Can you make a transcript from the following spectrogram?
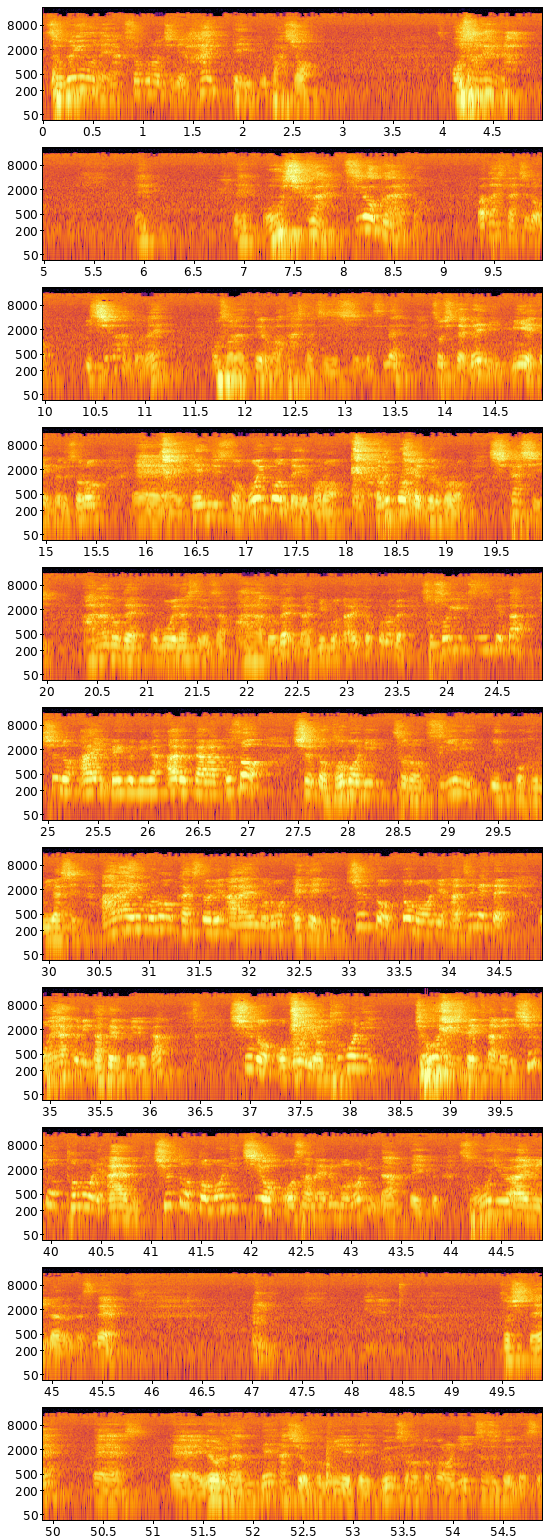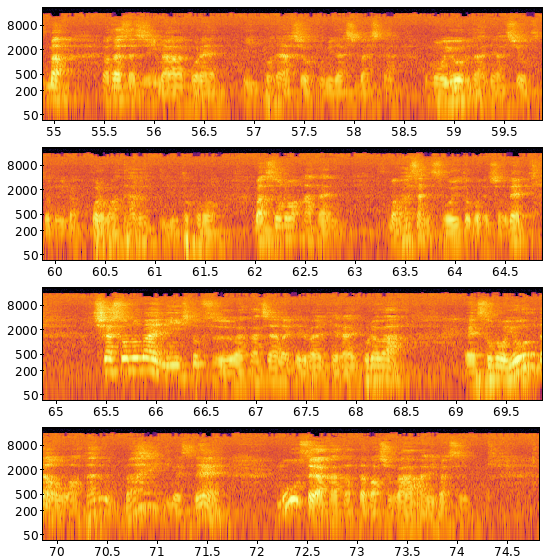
そのような約束の地に入っていく場所。恐れるな。ね。ね。大しくあれ。強くあれと。私たちの一番のね恐れっていうのは私たち自身ですね。そして目に見えてくるその、えー、現実を思い込んでいるもの飛び込んでくるもの。しかし荒野で思い出してください。荒野で何もないところで注ぎ続けた主の愛恵みがあるからこそ主と共にその次に一歩踏み出しあらゆるものを勝ち取りあらゆるものを得ていく。主と共に初めてお役に立てるというか主の思いを共に成就していくために主と共に歩む主と共に地を治めるものになっていく。そういう歩みになるんですね。そしてえーえー、ヨルダンで足を踏み入れていくそのところに続くんです。まあ私たち今これ一歩ね足を踏み出しました。もうヨルダンに足をつくの今これ渡るっていうところ。まあその辺り、まあ、まさにそういうところでしょうね。しかしその前に一つ分かち合わなければいけない。これはえそのヨルダンを渡る前にですねモーセが語った場所があります。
